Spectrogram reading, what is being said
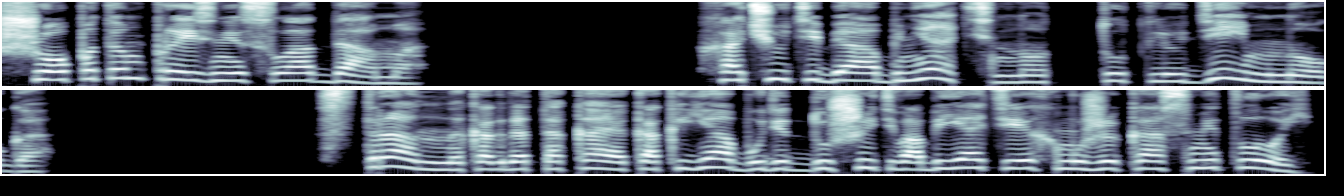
шепотом произнесла дама. «Хочу тебя обнять, но тут людей много. Странно, когда такая, как я, будет душить в объятиях мужика с метлой.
